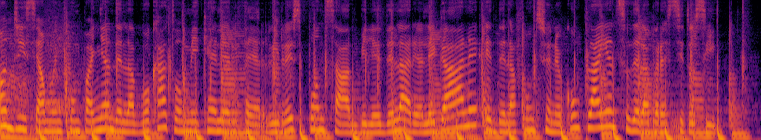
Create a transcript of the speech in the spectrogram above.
Oggi siamo in compagnia dell'avvocato Michele Ferri, responsabile dell'area legale e della funzione compliance della Prestito Sì.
